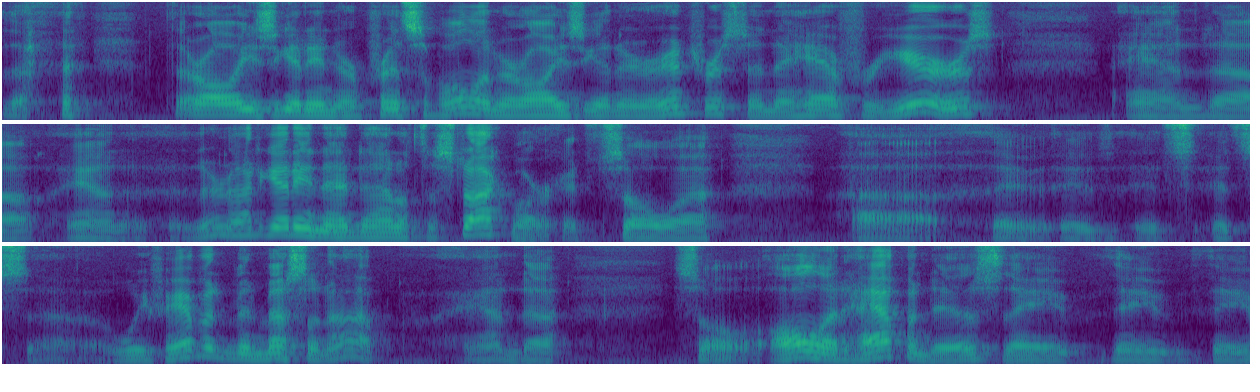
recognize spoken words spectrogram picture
they're always getting their principal and they're always getting their interest, and they have for years, and uh, and they're not getting that down at the stock market. So uh, uh, it, it's it's uh, we haven't been messing up, and uh, so all that happened is they they they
